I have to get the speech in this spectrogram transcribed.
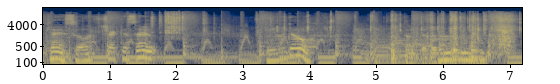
Okay, so let's check this out. Here we go. Dun, dun, dun,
